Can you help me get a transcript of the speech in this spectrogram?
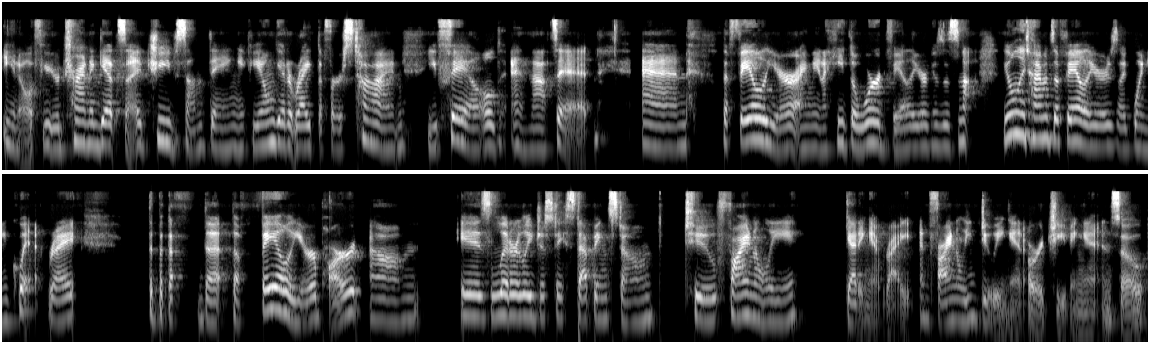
you know, if you're trying to get achieve something, if you don't get it right the first time, you failed and that's it. And the failure, I mean, I hate the word failure because it's not the only time it's a failure is like when you quit, right? The, but the the the failure part um, is literally just a stepping stone to finally getting it right and finally doing it or achieving it. And so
